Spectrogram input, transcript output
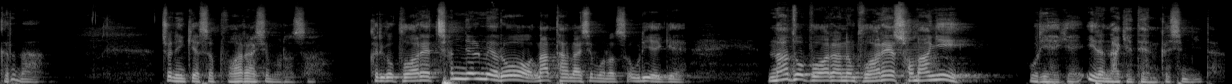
그러나 주님께서 부활하심으로써 그리고 부활의 첫 열매로 나타나심으로써 우리에게 나도 부활하는 부활의 소망이 우리에게 일어나게 된 것입니다.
